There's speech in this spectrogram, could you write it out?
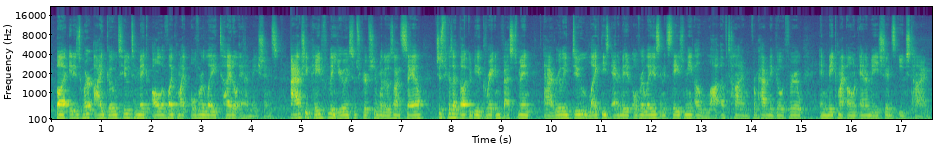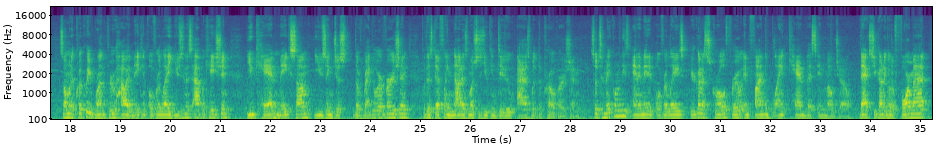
but it is where I go to to make all of like my overlay title animations. I actually paid for the yearly subscription when it was on sale just because I thought it would be a great investment and I really do like these animated overlays and it saves me a lot of time from having to go through and make my own animations each time. So I'm gonna quickly run through how I make an overlay using this application. You can make some using just the regular version, but there's definitely not as much as you can do as with the pro version. So to make one of these animated overlays, you're gonna scroll through and find the blank canvas in Mojo. Next, you're gonna go to Format,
